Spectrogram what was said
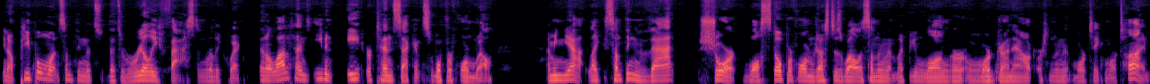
You know, people want something that's, that's really fast and really quick. And a lot of times even eight or 10 seconds will perform well. I mean, yeah, like something that short will still perform just as well as something that might be longer or more drawn out or something that more take more time.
